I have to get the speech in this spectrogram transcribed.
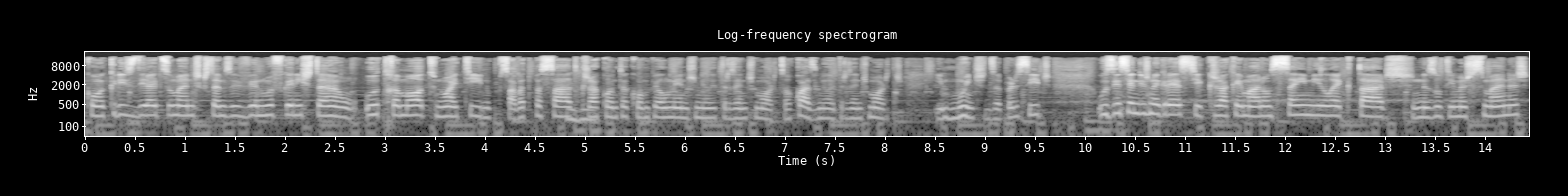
Com a crise de direitos humanos que estamos a viver no Afeganistão, o terremoto no Haiti no sábado passado, que já conta com pelo menos 1.300 mortos, ou quase 1.300 mortos, e muitos desaparecidos. Os incêndios na Grécia, que já queimaram 100 mil hectares nas últimas semanas.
